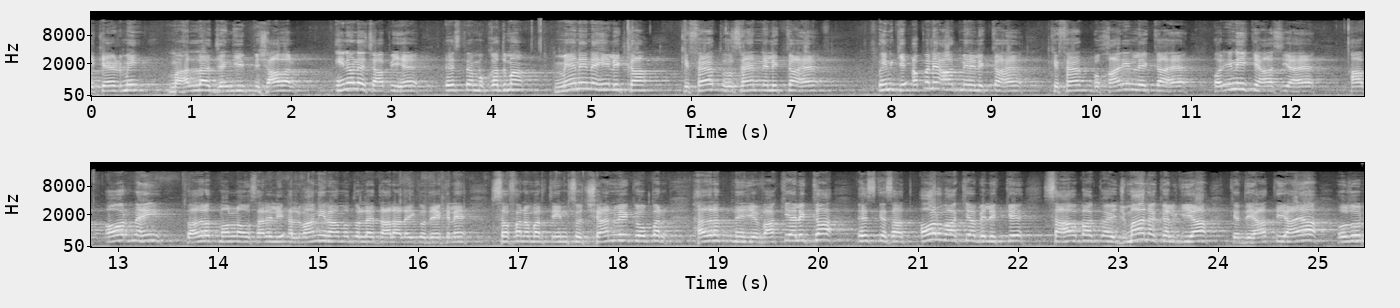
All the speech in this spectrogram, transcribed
اکیڈمی، محلہ جنگی پشاور۔ انہوں نے چھاپی ہے، اس پہ مقدمہ میں نے نہیں لکھا کفیت حسین نے لکھا ہے، ان کے اپنے آدمی نے لکھا ہے کفیت بخاری نے لکھا ہے اور انہی کے حاشیہ ہے۔ آپ اور نہیں تو حضرت مولانا حسین علی الوانی رحمۃ اللہ تعالیٰ علیہ کو دیکھ لیں۔ صفحہ نمبر تین سو چھیانوے کے اوپر حضرت نے یہ واقعہ لکھا۔ اس کے ساتھ اور واقعہ بھی لکھ کے صحابہ کا اجماع نقل کیا کہ دیہاتی آیا۔ حضور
